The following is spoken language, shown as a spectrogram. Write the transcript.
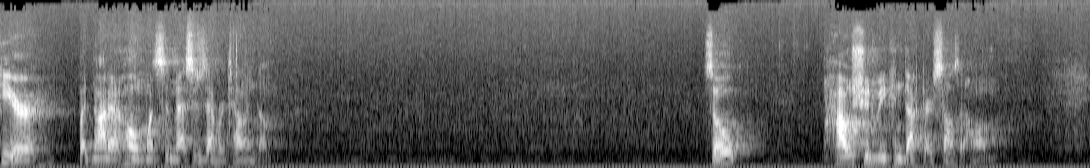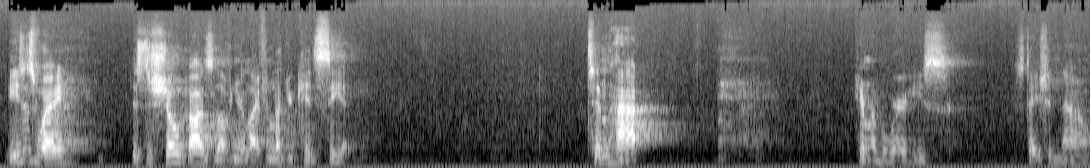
here, but not at home, what's the message that we're telling them? So, how should we conduct ourselves at home? Easiest way is to show God's love in your life and let your kids see it. Tim Hatt, can't remember where he's stationed now,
